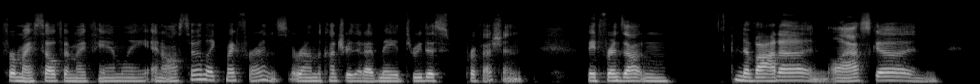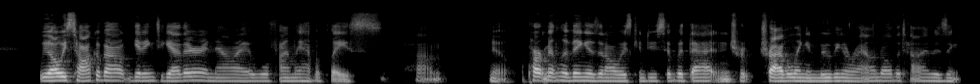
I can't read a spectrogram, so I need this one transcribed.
for myself and my family and also like my friends around the country that I've made through this profession. Made friends out in Nevada and Alaska and we always talk about getting together and now I will finally have a place um, you know apartment living isn't always conducive with that and tra- traveling and moving around all the time isn't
